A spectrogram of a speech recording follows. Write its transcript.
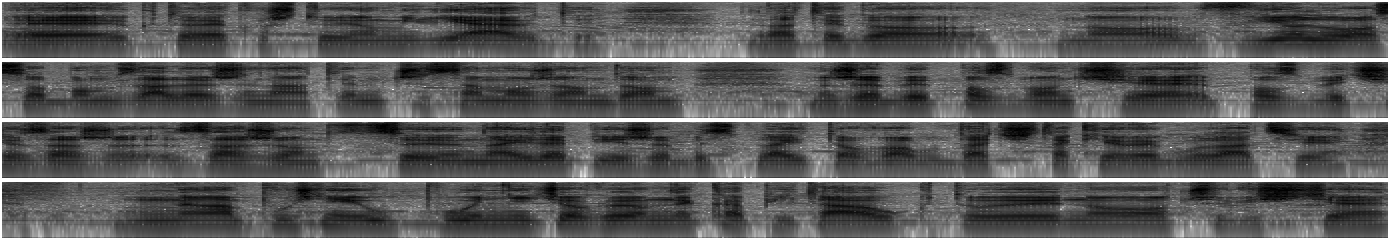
e, które kosztują miliardy. Dlatego no, wielu osobom zależy na tym, czy samorządom, żeby pozbyć się, pozbyć się zarz- zarządcy, najlepiej, żeby splajtował, dać takie regulacje, no, a później upłynnić ogromny kapitał, który no, oczywiście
